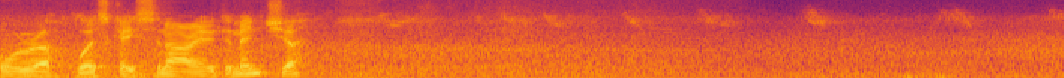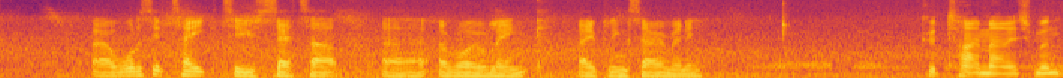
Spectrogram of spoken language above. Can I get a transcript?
or uh, worst case scenario dementia. Uh, what does it take to set up uh, a Royal Link opening ceremony? Good time management,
